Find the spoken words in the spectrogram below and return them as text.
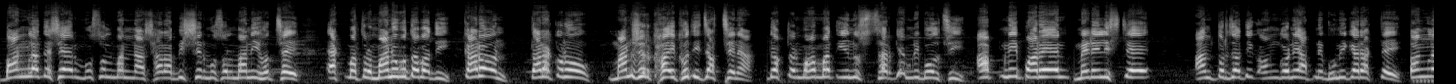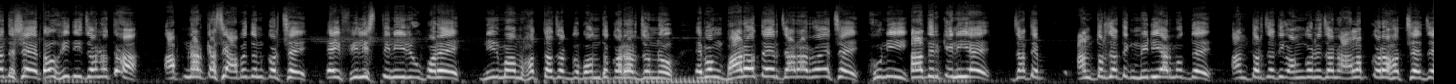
বাংলাদেশের মুসলমান না, সারা বিশ্বের মুসলমানই হচ্ছে একমাত্র মানবতাবাদী। কারণ তারা কোনো মানুষের ক্ষয়ক্ষতি যাচ্ছে না। ডক্টর মোহাম্মদ ইউনুস স্যারকে আমি বলছি, আপনি পারেন মেডেলিস্টে আন্তর্জাতিক অঙ্গনে আপনি ভূমিকা রাখতে। বাংলাদেশের তৌহিদি জনতা আপনার কাছে আবেদন করছে এই ফিলিস্তিনির উপরে নির্মম হত্যাযজ্ঞ বন্ধ করার জন্য এবং ভারতের যারা রয়েছে খুনি, তাদেরকে নিয়ে যাতে আন্তর্জাতিক মিডিয়ার মধ্যে আন্তর্জাতিক অঙ্গনে যেন আলাপ করা হচ্ছে যে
